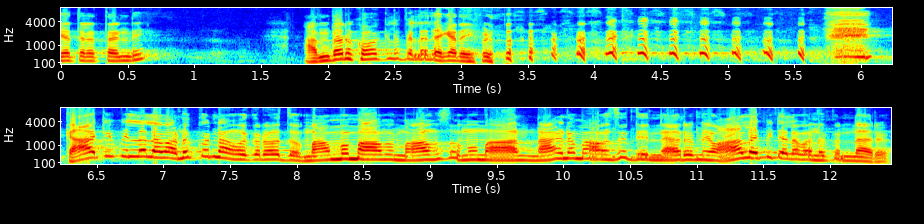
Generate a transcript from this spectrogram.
చేతులెత్తండి. అందరూ కోకిల పిల్లలే కదా ఇప్పుడు. కాకి పిల్లలు అనుకున్నాం ఒకరోజు. మా అమ్మ మామ మాంసము మా నాయన మాంసం తిన్నారు మేము వాళ్ళ బిడ్డలు అనుకున్నారు.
